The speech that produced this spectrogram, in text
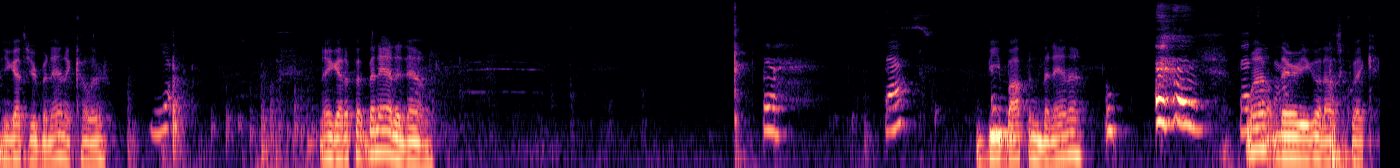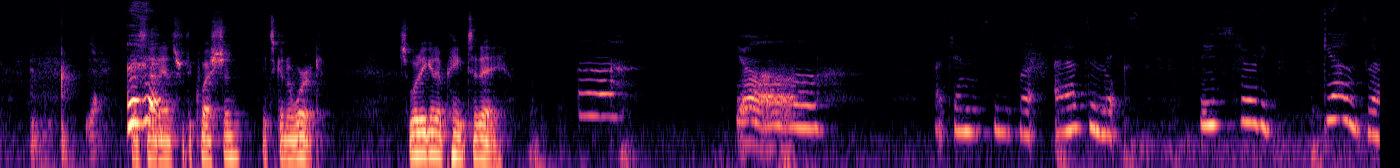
You got your banana color. Yep. Now you gotta put banana down. That's. Bebop and banana. Well, there you go. That was quick. Yeah. Does that answer the question? It's gonna work. So what are you gonna paint today? Uh, yo. I can see, but I have to mix these two together.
